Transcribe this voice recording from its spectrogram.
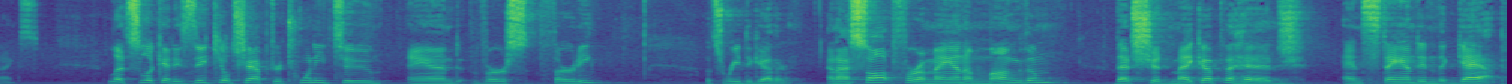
Thanks. Let's look at Ezekiel chapter 22 and verse 30. Let's read together. And I sought for a man among them that should make up the hedge and stand in the gap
